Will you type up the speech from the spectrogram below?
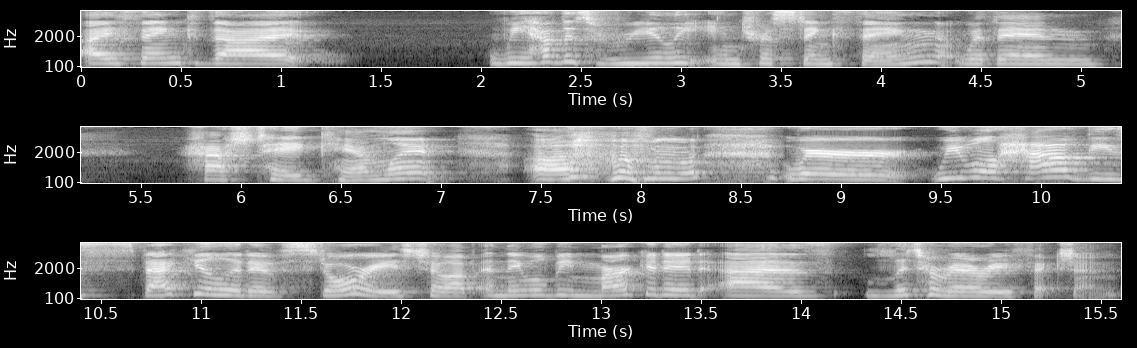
I think that we have this really interesting thing within hashtag Canlit, um, where we will have these speculative stories show up and they will be marketed as literary fiction.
